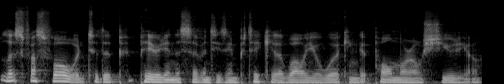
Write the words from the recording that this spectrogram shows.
let's fast forward to the period in the 70s in particular while you're working at Paul Morrow's studio.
